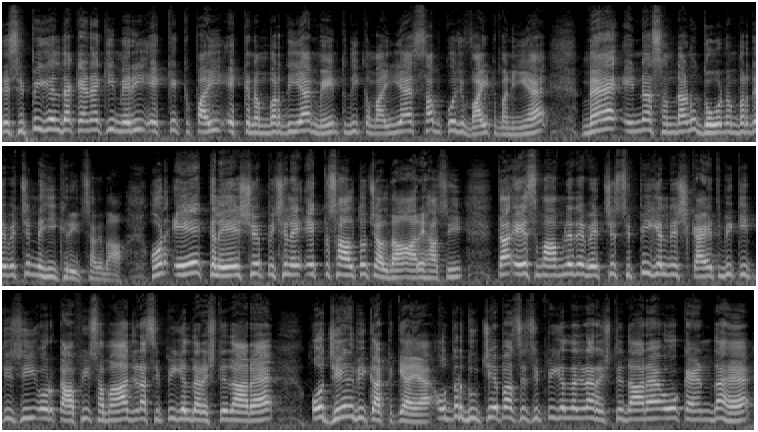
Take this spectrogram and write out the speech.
ਤੇ ਸਿੱਪੀ ਗਿੱਲ ਦਾ ਕਹਿਣਾ ਕਿ ਮੇਰੀ ਇੱਕ ਇੱਕ ਪਾਈ ਇੱਕ ਨੰਬਰ ਦੀ ਹੈ, ਮਿਹਨਤ ਦੀ ਕਮਾਈ ਹੈ, ਸਭ ਕੁਝ ਵਾਈਟ ਮਨੀ ਹੈ। ਮੈਂ ਇਹਨਾਂ ਸੰਦਾਂ ਨੂੰ ਦੋ ਨੰਬਰ ਦੇ ਵਿੱਚ ਨਹੀਂ ਖਰੀਦ ਸਕਦਾ। ਹੁਣ ਇਹ ਕਲੇਸ਼ ਪਿਛਲੇ 1 ਸਾਲ ਤੋਂ ਚੱਲਦਾ ਆ ਰਿਹਾ ਸੀ। ਤਾਂ ਇਸ ਮਾਮਲੇ ਦੇ ਵਿੱਚ ਸਿੱਪੀ ਗਿੱਲ ਨੇ ਸ਼ਿਕਾਇਤ ਵੀ ਕੀਤੀ ਸੀ ਔਰ ਕਾਫੀ ਸਮਾਂ ਜਿਹੜਾ ਸਿੱਪੀ ਗਿੱਲ ਦਾ ਰਿਸ਼ਤੇਦਾਰ ਹੈ, ਉਹ ਜੇਲ੍ਹ ਵੀ ਕੱਟ ਕੇ ਆਇਆ। ਉਧਰ ਦੂਜੇ ਪਾਸੇ ਸਿੱਪੀ ਗਿੱਲ ਦਾ ਜਿਹੜਾ ਰਿਸ਼ਤੇਦਾਰ ਹੈ, ਉਹ ਕਹਿੰਦਾ ਹੈ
